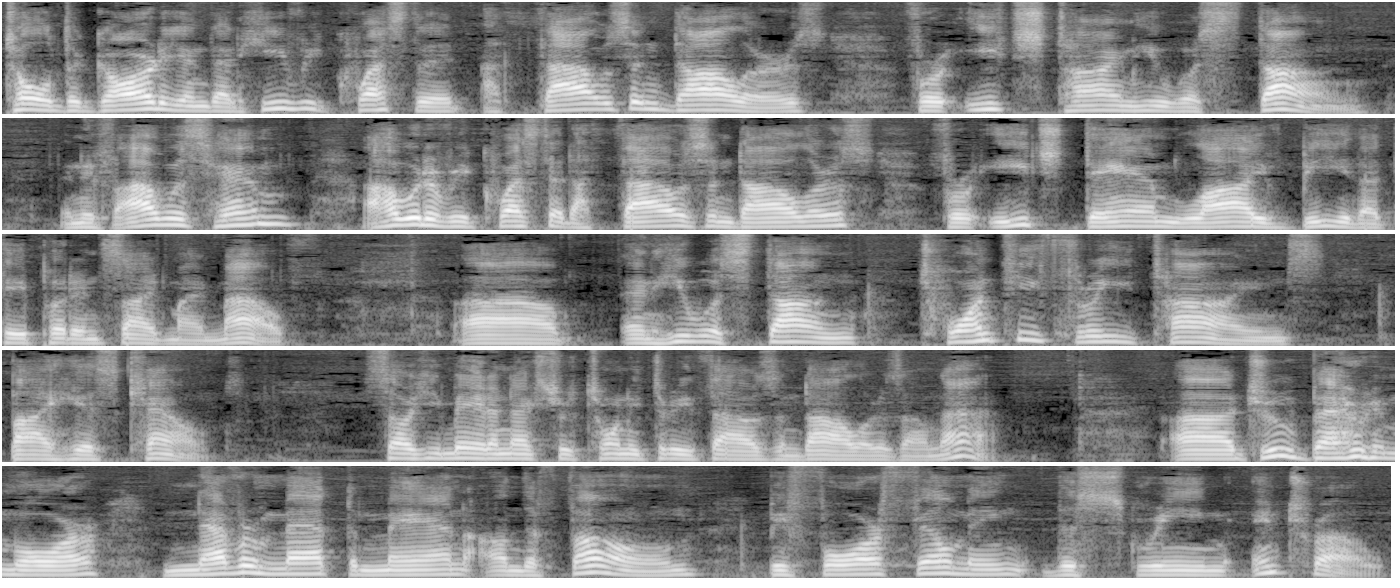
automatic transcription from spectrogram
told The Guardian that he requested a $1,000 for each time he was stung. And if I was him, I would have requested a $1,000 for each damn live bee that they put inside my mouth. Uh, and he was stung 23 times by his count. So he made an extra $23,000 on that. Uh, Drew Barrymore never met the man on the phone before filming the Scream intro.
